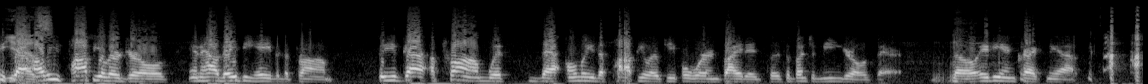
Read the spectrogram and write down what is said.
you Yes. got all these popular girls and how they behave at the prom. So you've got a prom with that only the popular people were invited. So it's a bunch of mean girls there. So AVN cracks me up.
